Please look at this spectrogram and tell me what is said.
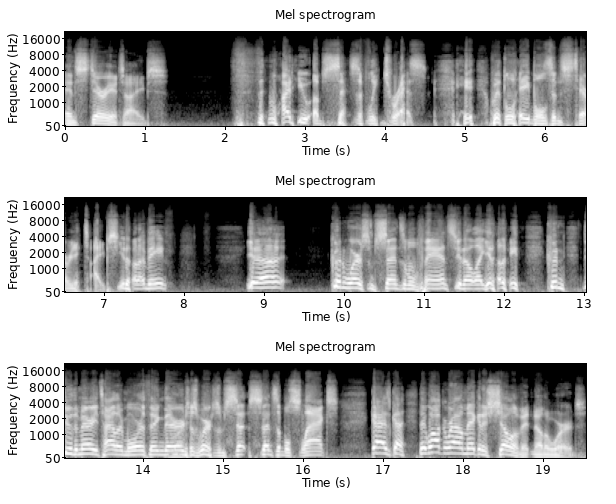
and stereotypes, then why do you obsessively dress with labels and stereotypes? You know what I mean? You know, couldn't wear some sensible pants. You know, like you know what I mean? Couldn't do the Mary Tyler Moore thing there. Just wear some se- sensible slacks. Guys got they walk around making a show of it. In other words.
